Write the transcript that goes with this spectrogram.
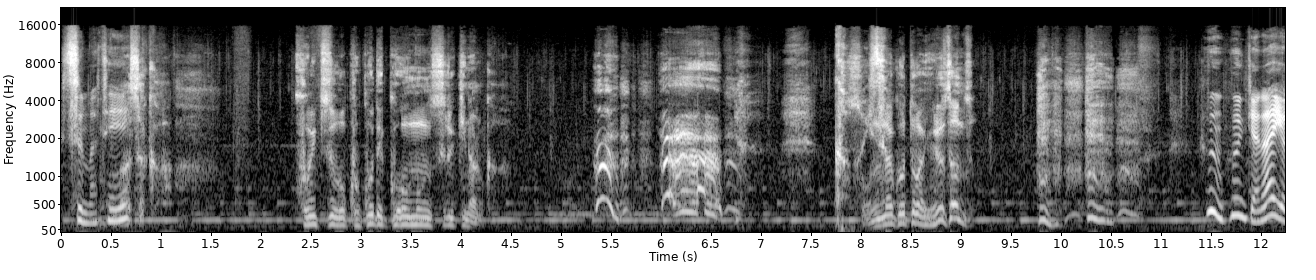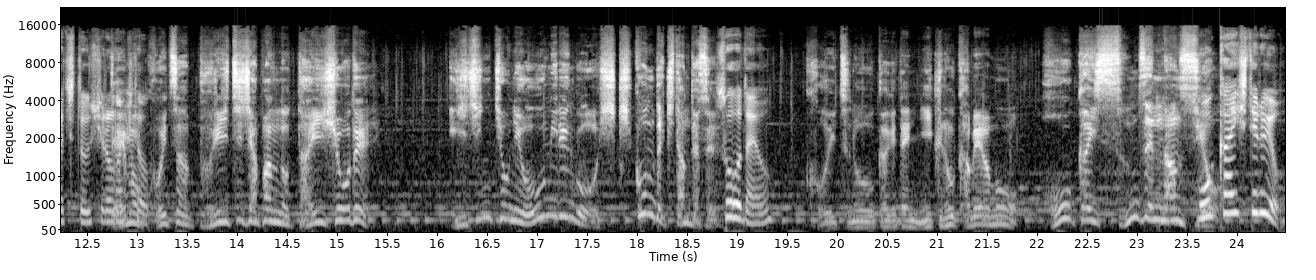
すいません。まさかこいつをここで拷問する気なのか。そんなことは許さんぞ。ふんふんじゃないよちょっと後ろのでも人こいつはブリーチジャパンの代表で偉人町に近江連合を引き込んできたんです。そうだよ。こいつのおかげで肉の壁はもう崩壊寸前なんすよ。崩壊してるよ。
